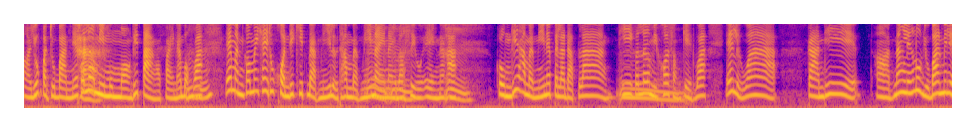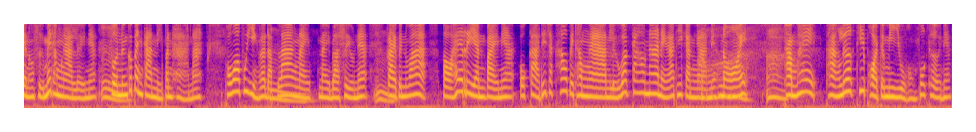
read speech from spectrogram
อายุคปัจจุบันเนี่ยค่ะก็เริ่มมีมุมมองที่ต่างออกไปนะ บอกว่าอือหือเอ๊ะมันก็ไม่ใช่ทุกคนที่คิดแบบนี้หรือทำแบบนี้ในอืมในอืมบราซิลเองนะคะอืมกลุ่มที่ทำแบบนี้เนี่ยเป็นระดับล่าง ที่ก็เริ่มมีข้ออืมสังเกตว่า เอ๊ะหรือว่าการที่อ่านั่งเลี้ยงลูกอยู่บ้านไม่เรียนหนังสือไม่ทำงานเลยเนี่ย ส่วนหนึ่งก็เป็นการหนีปัญหานะ เพราะว่าผู้หญิงระดับล่างในในบราซิลเนี่ยกลายเป็นว่าต่อให้เรียนไปเนี่ยโอกาสที่จะเข้าไปทำงาน หรือว่าก้าวหน้าในหน้าที่การงานเนี่ยน้อย อ่าทำให้ทางเลือกที่พอจะมีอยู่ของพวกเธอเนี่ย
